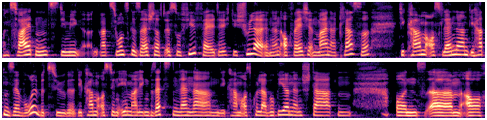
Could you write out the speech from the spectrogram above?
Und zweitens, die Migrationsgesellschaft ist so vielfältig. Die SchülerInnen, auch welche in meiner Klasse, die kamen aus Ländern, die hatten sehr wohl Wohlbezüge. Die kamen aus den ehemaligen besetzten Ländern, die kamen aus kollaborierenden Staaten und ähm, auch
